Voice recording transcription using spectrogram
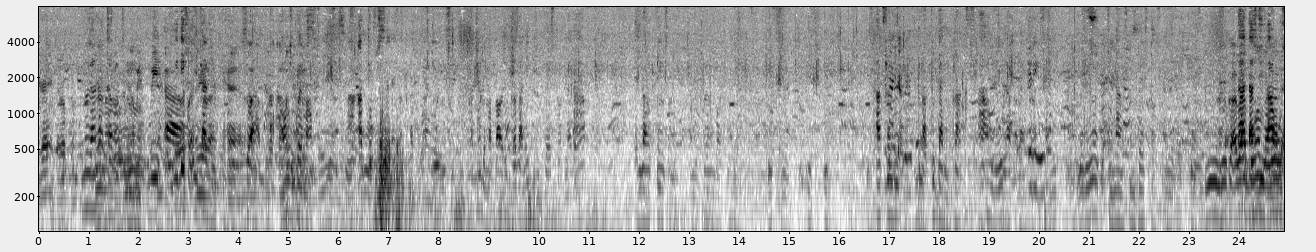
Did I interrupt you? No, you're not interrupting no, me. we- We, we did for interview. So I, I want to go in my I, I told Selena, I told you, I told them about it because I need to invest stuff. Like I have a lot of things on, on the drawing board. If you, if, if, if actually, if I put that in practice, how will I put that in practice? You know, finance, invest stuff. That, that's, I was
